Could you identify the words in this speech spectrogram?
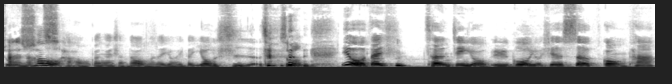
有啊，的事情。然后好好，我刚刚想到我们的有一个优势了，就什么？因为我在曾经有遇过有些社工，他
